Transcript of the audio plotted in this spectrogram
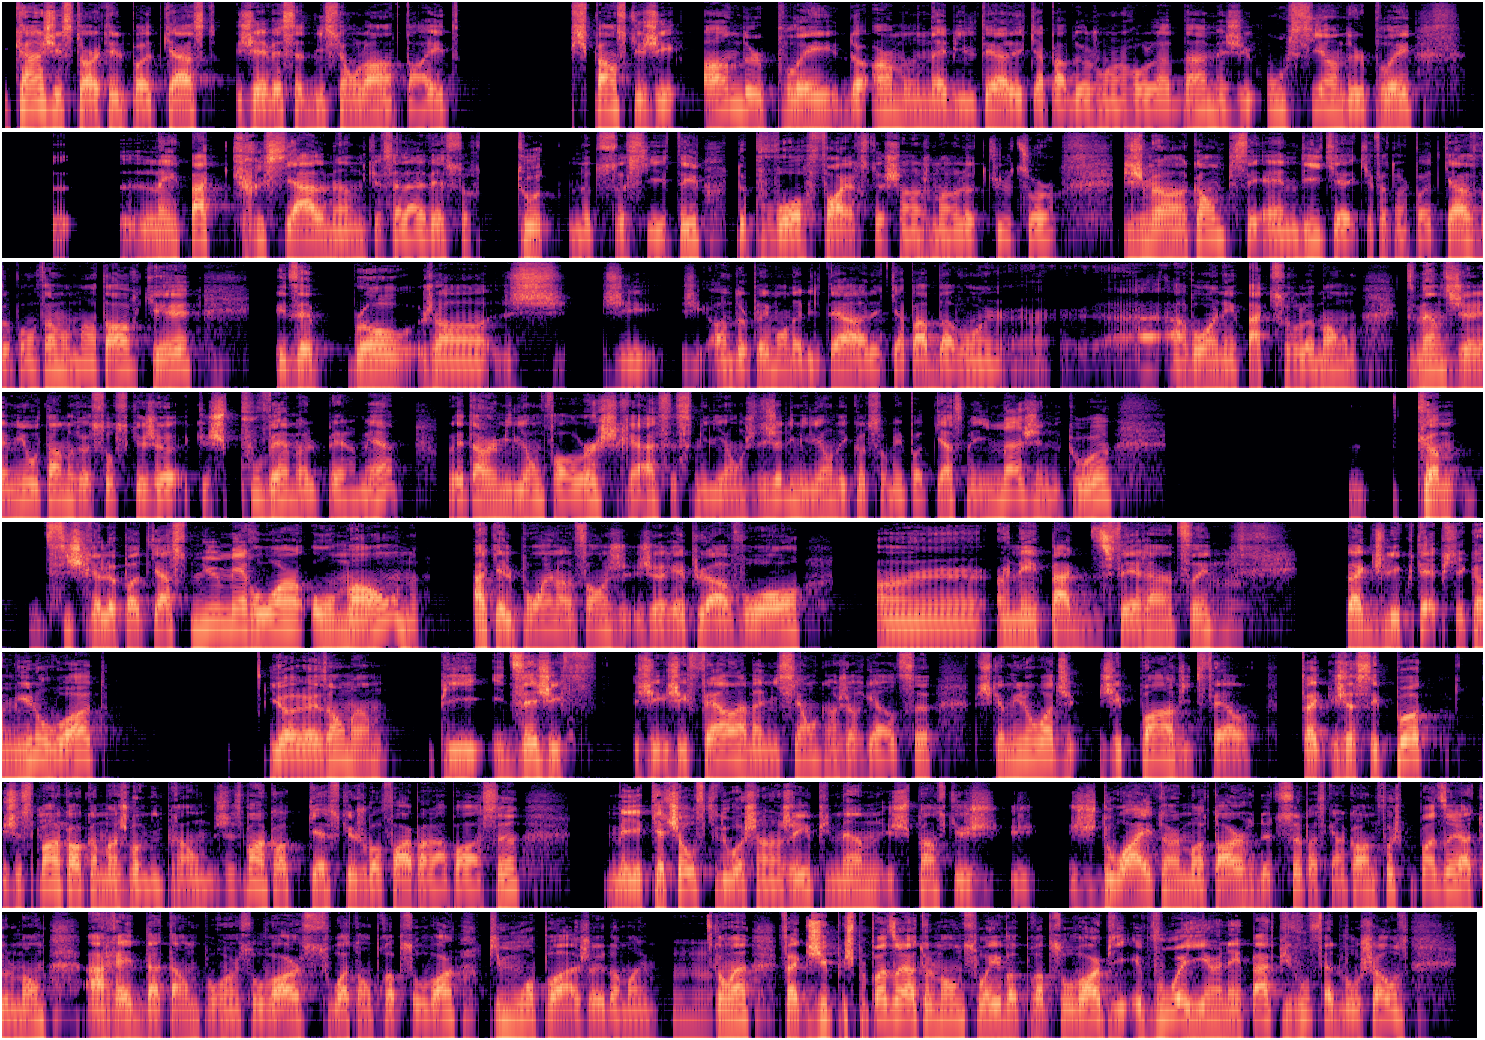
quand j'ai starté le podcast, j'avais cette mission-là en tête. Puis je pense que j'ai underplay, de un, mon habileté à être capable de jouer un rôle là-dedans, mais j'ai aussi underplay euh, l'impact crucial, man, que ça avait sur toute notre société de pouvoir faire ce changement-là de culture. Puis je me rends compte, puis c'est Andy qui a, fait un podcast de longtemps, mon mentor, que il disait, bro, genre, j'ai underplay mon habileté à être capable d'avoir un, avoir un impact sur le monde. Dit, man, si j'aurais mis autant de ressources que je, que je pouvais me le permettre, d'être à un million de followers, je serais à 6 millions. J'ai déjà des millions d'écoutes sur mes podcasts, mais imagine-toi, comme si je serais le podcast numéro un au monde, à quel point, dans le fond, j'aurais pu avoir un, un impact différent, tu sais. Mhm. Fait que je l'écoutais, puis j'étais comme, you know what? Il a raison, man. Puis il disait, j'ai, j'ai, j'ai fail à ma mission quand je regarde ça. Puis je suis comme, you know what? J'ai, j'ai pas envie de fail. Fait que je sais pas, je sais pas encore comment je vais m'y prendre. Je sais pas encore qu'est-ce que je vais faire par rapport à ça. Mais il y a quelque chose qui doit changer. Puis, man, je pense que je, je- dois être un moteur de tout ça parce qu'encore une fois, je peux pas dire à tout le monde arrête d'attendre pour un sauveur, sois ton propre sauveur, puis moi pas agir de même. Mhm. Tu comprends? Fait que je peux pas dire à tout le monde soyez votre propre sauveur, puis vous ayez un impact, puis vous faites vos choses,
